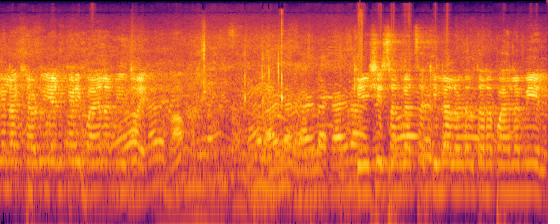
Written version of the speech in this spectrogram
गेला खेळाडू या ठिकाणी पाहायला मिळतोय. केशी संघाचा किल्ला लढवताना पाहायला मिळेल.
